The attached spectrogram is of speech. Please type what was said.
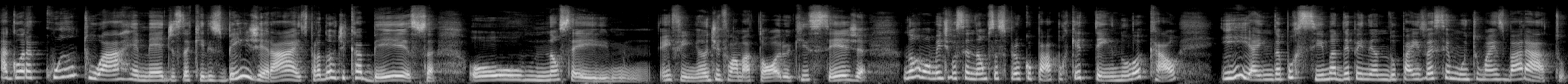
Agora, quanto a remédios daqueles bem gerais, para dor de cabeça, ou não sei, enfim, anti-inflamatório, que seja, normalmente você não precisa se preocupar porque tem no local e ainda por cima, dependendo do país, vai ser muito mais barato.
